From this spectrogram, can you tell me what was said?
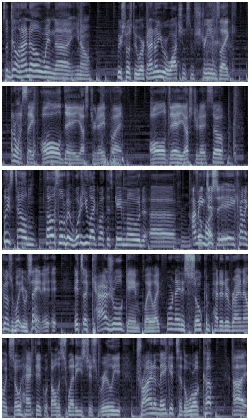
So Dylan, I know when uh, you know we were supposed to be working. I know you were watching some streams like I don't want to say all day yesterday, but all day yesterday. So please tell tell us a little bit. What do you like about this game mode? Uh, from I so mean, far? just it kind of goes with what you were saying. It, it it's a casual gameplay. Like Fortnite is so competitive right now. It's so hectic with all the sweaties just really trying to make it to the World Cup. Uh,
